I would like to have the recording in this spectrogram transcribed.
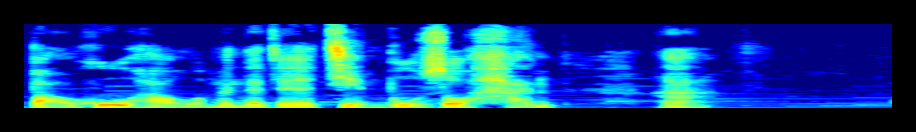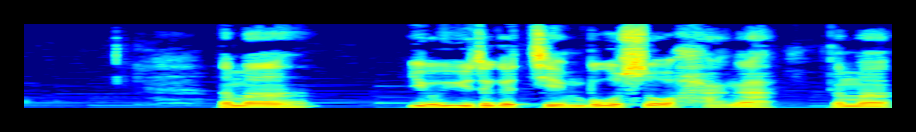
保护好我们的这个颈部受寒啊。那么，由于这个颈部受寒啊，那么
